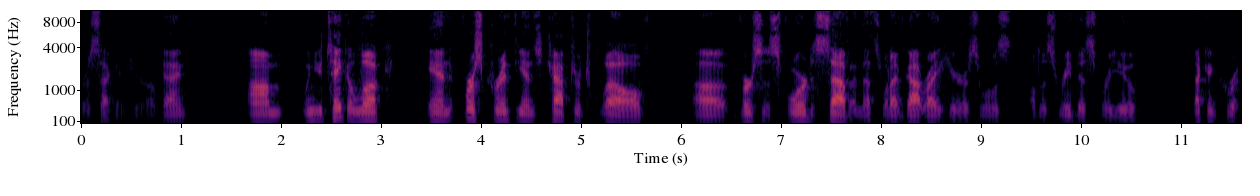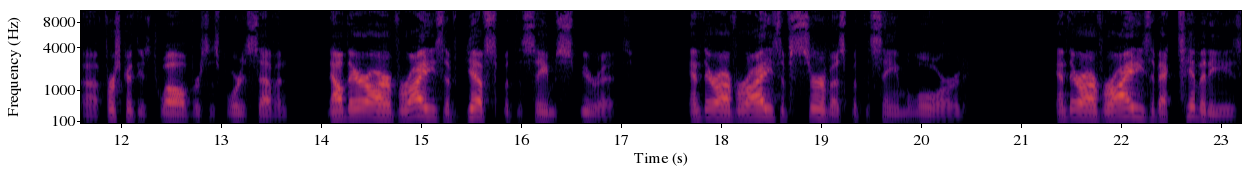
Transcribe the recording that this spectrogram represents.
for a second here, okay? Um, when you take a look in 1 Corinthians chapter 12, uh, verses 4 to 7. That's what I've got right here. So we'll just, I'll just read this for you. Second, uh, 1 Corinthians 12, verses 4 to 7. Now there are varieties of gifts, but the same Spirit. And there are varieties of service, but the same Lord. And there are varieties of activities,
